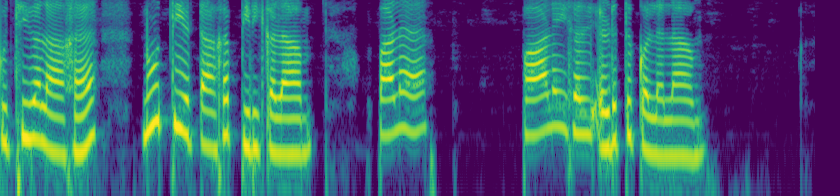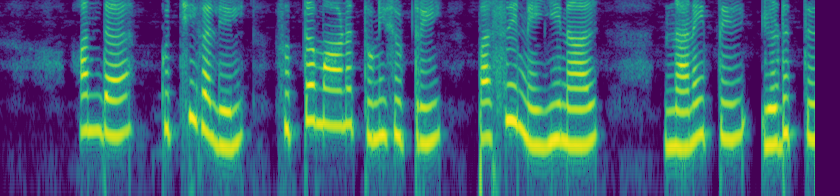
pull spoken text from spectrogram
குச்சிகளாக நூற்றி எட்டாக பிரிக்கலாம். பல பாலைகள் எடுத்துக்கொள்ளலாம் அந்த குச்சிகளில் சுத்தமான துணி சுற்றி பசு நெய்யினால் நனைத்து எடுத்து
